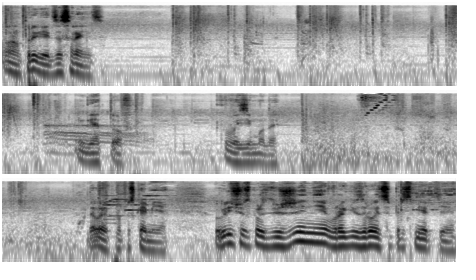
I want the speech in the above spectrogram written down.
Он прыгает, засранец. Готов. Квазимода. Давай, пропускай меня. Увеличиваю скорость движения, враги взрываются при смерти.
